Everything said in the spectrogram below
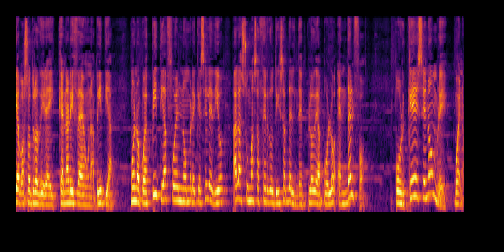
Que vosotros diréis, ¿qué narices es una Pitia? Bueno, pues Pitia fue el nombre que se le dio a las sumas sacerdotisas del templo de Apolo en Delfos. ¿Por qué ese nombre? Bueno,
